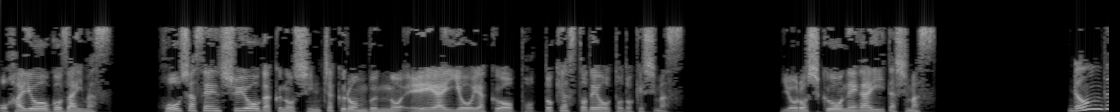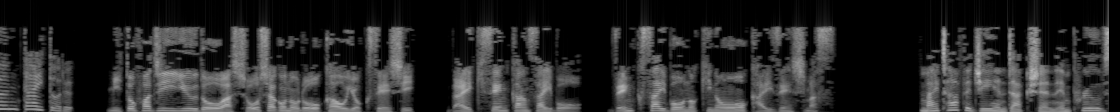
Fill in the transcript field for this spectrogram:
おはようございます。放射線腫瘍学の新着論文の AI 要約をポッドキャストでお届けします。よろしくお願いいたします。論文タイトル、ミトファジー誘導は照射後の老化を抑制し、唾液腺管細胞、前駆細胞の機能を改善します。Mitophagy induction improves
